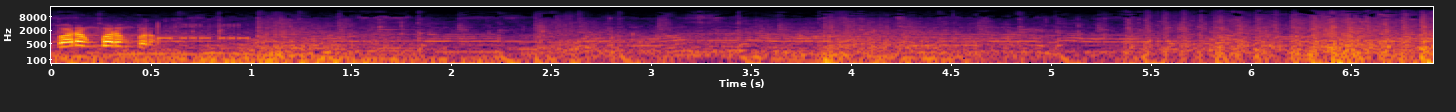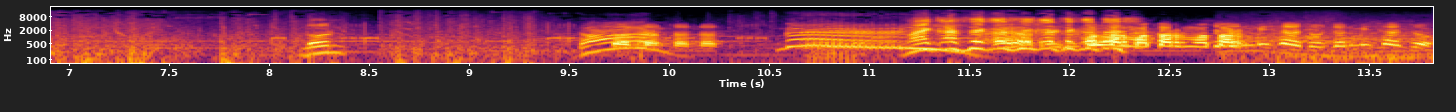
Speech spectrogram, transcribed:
Bareng, bareng, bareng. Don. Don, don, don. Naik kasih kasih kasih Motor, kasih. motor, motor. Jangan bisa cuy, jangan bisa cuy.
